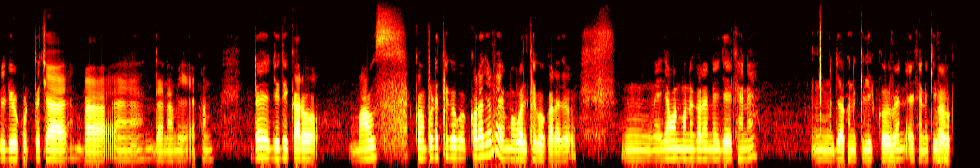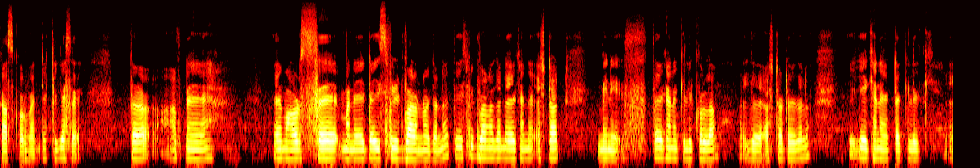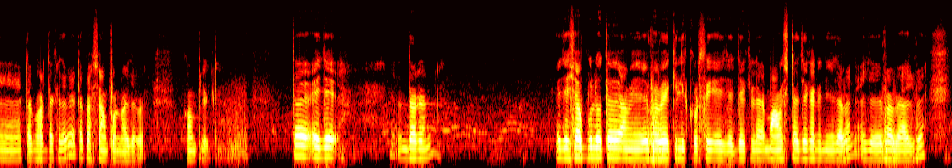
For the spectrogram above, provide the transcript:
ভিডিও করতে চায় বা দেন আমি এখন এটা যদি কারও মাউস কম্পিউটার থেকেও করা যাবে, মোবাইল থেকেও করা যাবে। যেমন মনে করেন এই যে এখানে যখন ক্লিক করবেন, এখানে কীভাবে কাজ করবেন, ঠিক আছে? তো আপনি এই মাউসে মানে এটা স্পিড বাড়ানোর জন্য, তো স্পিড বাড়ানোর জন্য এখানে স্টার্ট মিনি তো এখানে ক্লিক করলাম, এই যে স্টার্ট হয়ে গেল। এই যে এখানে একটা ক্লিক একটা ঘর দেখা যাবে, এটা সম্পূর্ণ হয়ে যাবে কমপ্লিট তো এই যে, ধরেন, এই যে সবগুলোতে আমি এভাবে ক্লিক করছি, এই যে দেখলে মাউসটা যেখানে নিয়ে যাবেন, এই যে এভাবে আসবে,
